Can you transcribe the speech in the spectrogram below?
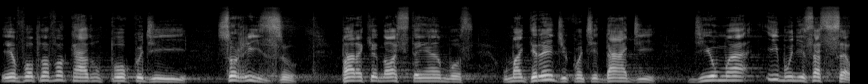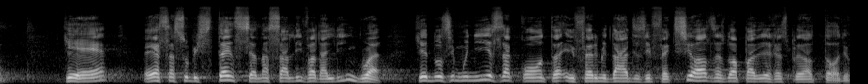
Eu vou provocar um pouco de sorriso para que nós tenhamos uma grande quantidade de uma imunização, que é essa substância na saliva da língua que nos imuniza contra enfermidades infecciosas do aparelho respiratório,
